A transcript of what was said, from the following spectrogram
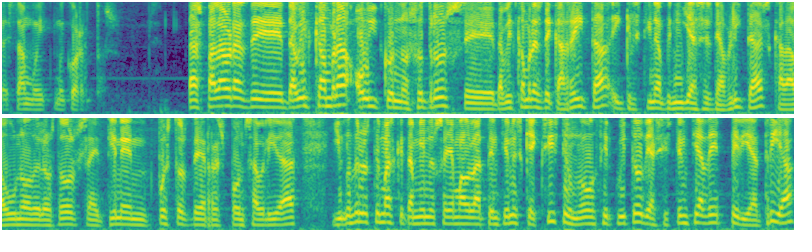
están muy, muy correctos. Las palabras de David Cambra, hoy con nosotros. Eh, David Cambra es de Cadreita y Cristina Pinillas es de Ablitas. Cada uno de los dos eh, tienen puestos de responsabilidad. Y uno de los temas que también nos ha llamado la atención es que existe un nuevo circuito de asistencia de pediatría,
